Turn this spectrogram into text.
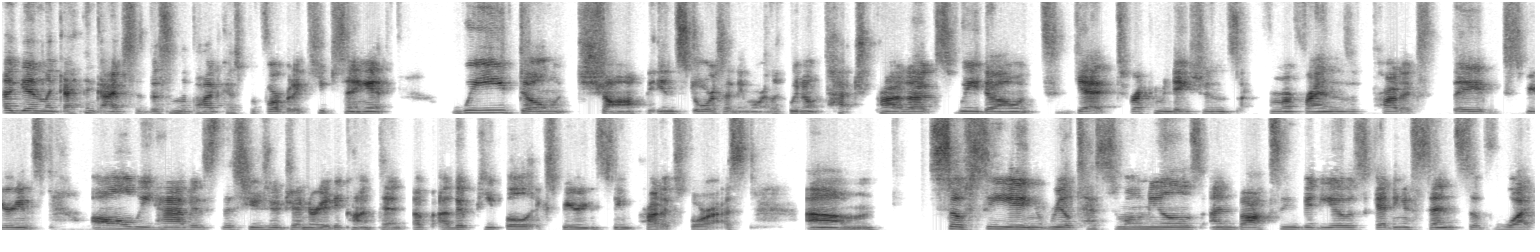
Again, like I think I've said this on the podcast before, but I keep saying it we don't shop in stores anymore. Like we don't touch products. We don't get recommendations from our friends of products they experienced. All we have is this user generated content of other people experiencing products for us. Um, so seeing real testimonials, unboxing videos, getting a sense of what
